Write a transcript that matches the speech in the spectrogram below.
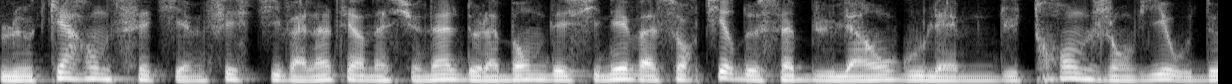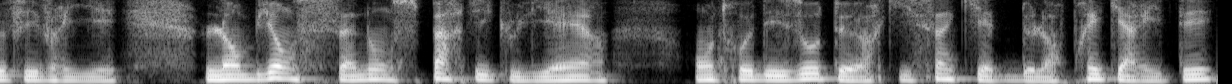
Le 47e Festival international de la bande dessinée va sortir de sa bulle à Angoulême du 30 janvier au 2 février. L'ambiance s'annonce particulière entre des auteurs qui s'inquiètent de leur précarité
